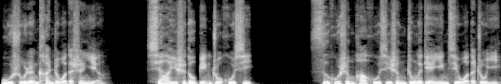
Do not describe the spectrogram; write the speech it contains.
无数人看着我的身影，下意识都屏住呼吸。似乎生怕呼吸声重了点引起我的注意。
